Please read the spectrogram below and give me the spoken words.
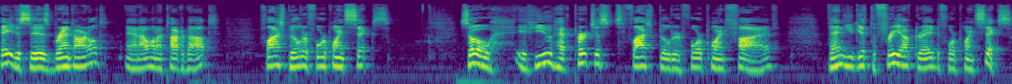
Hey, this is Brent Arnold, and I want to talk about Flash Builder 4.6. So, if you have purchased Flash Builder 4.5, then you get the free upgrade to 4.6.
